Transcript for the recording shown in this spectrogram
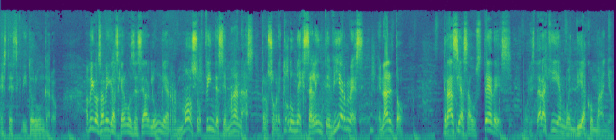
este escritor húngaro. Amigos, amigas, queremos desearle un hermoso fin de semanas, pero sobre todo un excelente viernes en alto. Gracias a ustedes por estar aquí en Buen Día con Maño.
